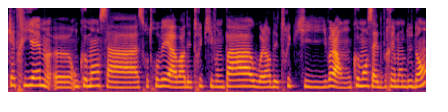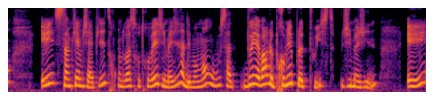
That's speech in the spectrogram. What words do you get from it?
quatrième, on commence à se retrouver à avoir des trucs qui vont pas, ou alors des trucs qui, voilà, on commence à être vraiment dedans. Et cinquième chapitre, on doit se retrouver, j'imagine, à des moments où ça doit y avoir le premier plot twist, j'imagine. Et,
